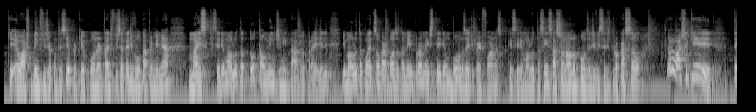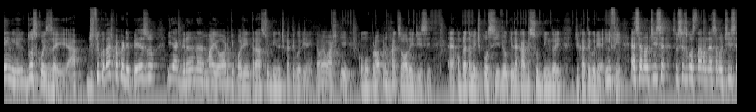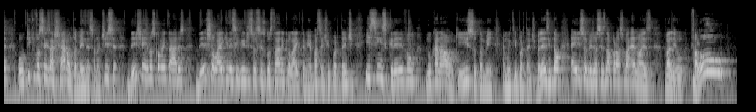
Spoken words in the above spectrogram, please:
que eu acho bem difícil de acontecer, porque o Conor tá difícil até de voltar para MMA, mas seria uma luta totalmente rentável para ele. E uma luta com Edson Barbosa também provavelmente teria um bônus aí de performance, porque seria uma luta sensacional no ponto de vista de trocação. Então eu acho que tem duas coisas aí: a dificuldade para perder peso e a grana maior que pode entrar subindo de categoria. Então eu acho que, como o próprio Max Holloway disse, é completamente possível que ele acabe subindo aí de categoria. Enfim, essa é a notícia. Se vocês gostaram dessa notícia, ou o que, que vocês acharam também dessa notícia, deixem aí nos comentários, deixa o like nesse vídeo se vocês gostaram, que o like também é bastante importante, e se inscrevam no canal, que isso também é muito importante, beleza? Então é isso, eu vejo vocês na próxima. É nóis, valeu, falou!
